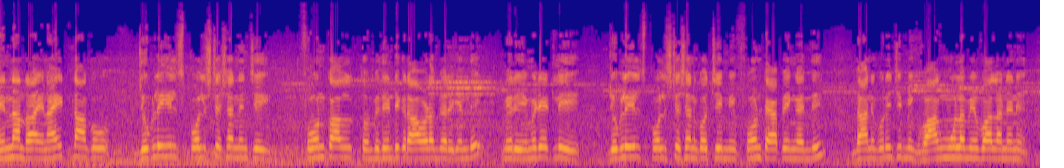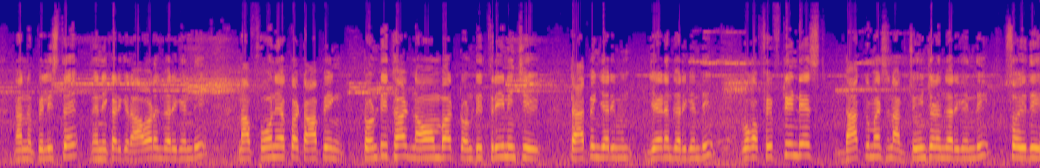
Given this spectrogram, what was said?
నిన్న నైట్ నాకు జూబ్లీ హిల్స్ పోలీస్ స్టేషన్ నుంచి ఫోన్ కాల్ తొమ్మిదింటికి రావడం జరిగింది. మీరు ఇమీడియట్లీ జూబ్లీ హిల్స్ పోలీస్ స్టేషన్కి వచ్చి మీ ఫోన్ ట్యాపింగ్ అయింది. దాని గురించి మీకు వాంగ్మూలం ఇవ్వాలని నన్ను పిలిస్తే నేను ఇక్కడికి రావడం జరిగింది. నా ఫోన్ యొక్క tapping twenty third November twenty three నుంచి ట్యాపింగ్ జరిగి చేయడం జరిగింది. ఒక ఫిఫ్టీన్ డేస్ డాక్యుమెంట్స్ నాకు చూపించడం జరిగింది. సో ఇది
